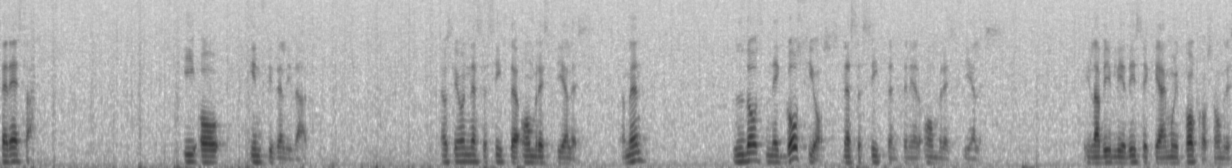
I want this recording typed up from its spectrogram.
pereza y o infidelidad. El Señor necesita hombres fieles. Amén. Los negocios necesitan tener hombres fieles. Y la Biblia dice que hay muy pocos hombres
